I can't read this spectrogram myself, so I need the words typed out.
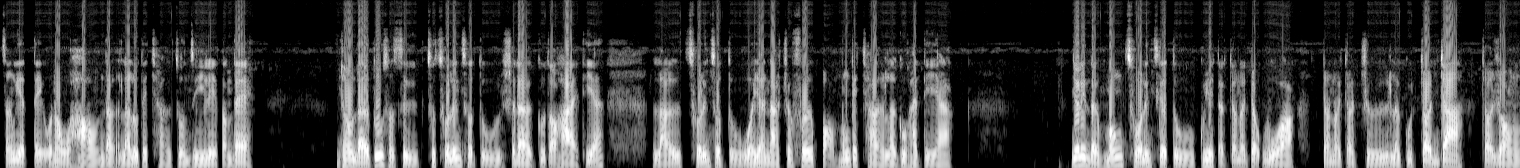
chẳng liệt tê ổn hậu hào đặc là lúc tê chờ tồn gì lê tận tê trong đó tu sở sử số số lên số tù sẽ đợi cứu tàu hài thía. Lỡ số lên số tù của nhà nào cho phơ bỏ mong tê chờ lỡ cứu hài tìa. Nhớ lên đời mong số lên số tù cứu nhà cho nó cho ủa cho nó cho chữ là cứu cho ra cho rồng.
